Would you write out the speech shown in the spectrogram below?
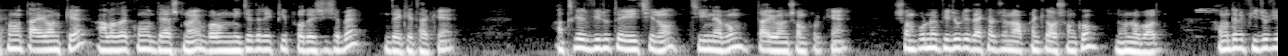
এখনও তাইওয়ানকে আলাদা কোনো দেশ নয়, বরং নিজেদের একটি প্রদেশ হিসেবে দেখে থাকে। আজকের ভিডিওতে এই ছিল চীন এবং তাইওয়ান সম্পর্কে। সম্পূর্ণ ভিডিওটি দেখার জন্য আপনাকে অসংখ্য ধন্যবাদ। আমাদের ভিডিওটি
